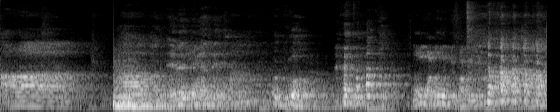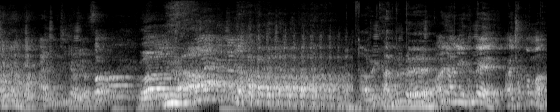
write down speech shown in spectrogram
아, 아, 애매, 애매한데? 아 뭐야? 너무 맛없는데 반응이? 아, 애매한데? 아 진짜였어? 와. 아, 왜 이렇게 안 놀래? 아니 아니 근데 아니 잠깐만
